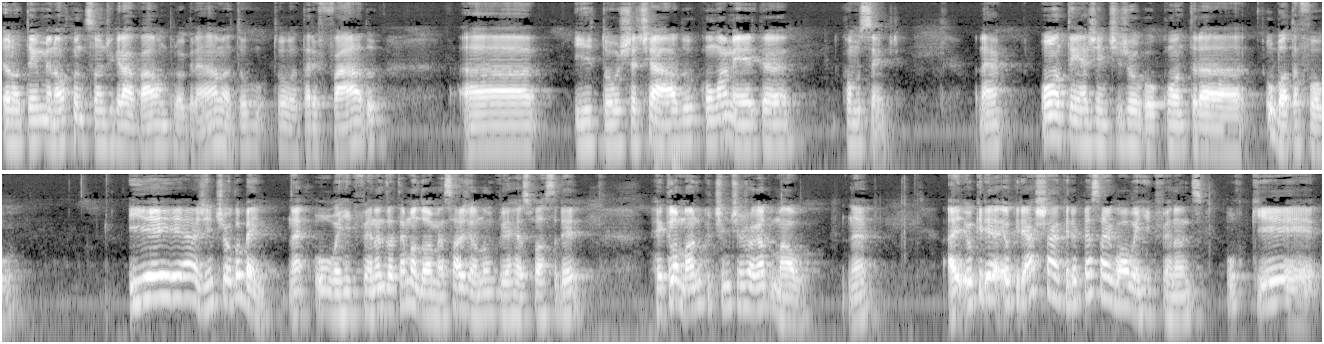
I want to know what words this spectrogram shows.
eu não tenho a menor condição de gravar um programa, estou atarefado uh, e estou chateado com o América, como sempre. Né? Ontem a gente jogou contra o Botafogo, e a gente jogou bem, né? O Henrique Fernandes até mandou uma mensagem, eu não vi a resposta dele, reclamando que o time tinha jogado mal, né? Aí eu queria, eu queria achar, eu queria pensar igual o Henrique Fernandes, porque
